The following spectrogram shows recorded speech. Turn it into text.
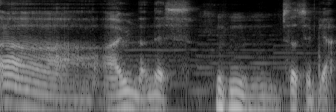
Ah, à une Annès. Ça c'est bien.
